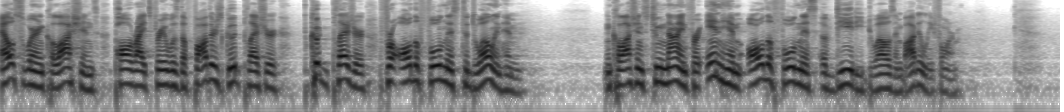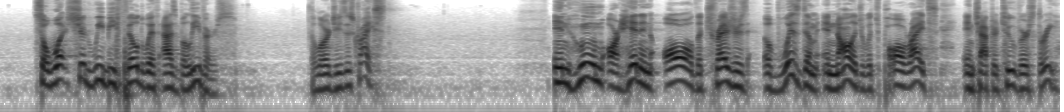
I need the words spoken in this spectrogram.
Elsewhere in Colossians, Paul writes, For it was the Father's good pleasure, good pleasure for all the fullness to dwell in him. In Colossians 2 9, for in him all the fullness of deity dwells in bodily form. So, what should we be filled with as believers? The Lord Jesus Christ, in whom are hidden all the treasures of wisdom and knowledge, which Paul writes in chapter 2, verse 3.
